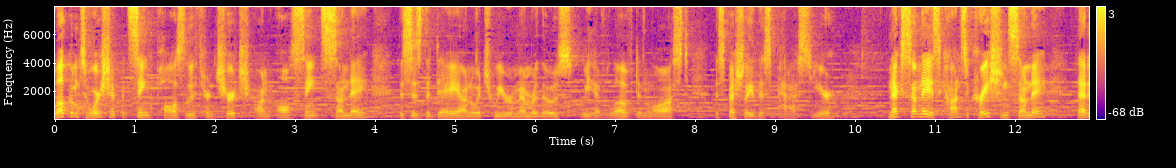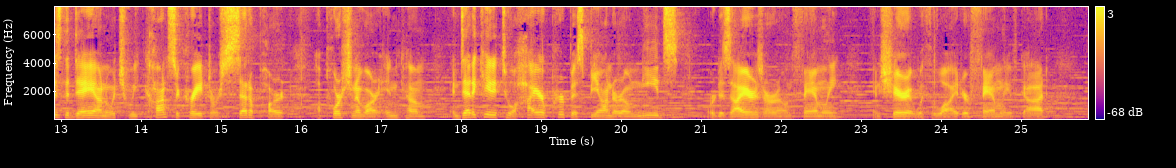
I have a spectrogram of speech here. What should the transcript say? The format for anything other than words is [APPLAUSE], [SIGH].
Welcome to worship at St. Paul's Lutheran Church on All Saints Sunday. This is the day on which we remember those we have loved and lost, especially this past year. Next Sunday is Consecration Sunday. That is the day on which we consecrate or set apart a portion of our income and dedicate it to a higher purpose beyond our own needs or desires, our own family, and share it with the wider family of God.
